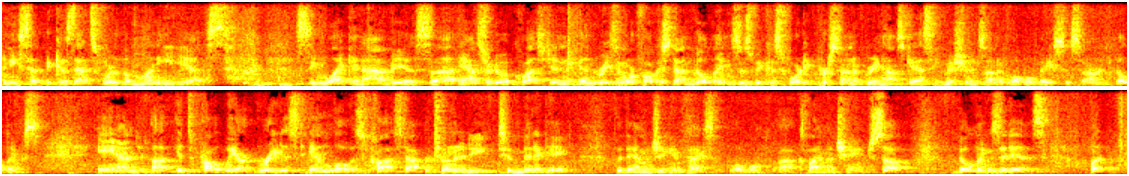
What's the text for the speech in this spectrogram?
and he said, because that's where the money is. Seemed like an obvious uh, answer to a question. And the reason we're focused on buildings is because 40% of greenhouse gas emissions on a global basis are in buildings. And uh, it's probably our greatest and lowest cost opportunity to mitigate the damaging impacts of global uh, climate change. So, buildings it is. But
